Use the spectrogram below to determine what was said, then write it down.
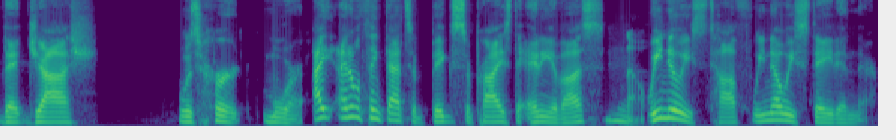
that Josh was hurt more. I, I don't think that's a big surprise to any of us. No. We knew he's tough. We know he stayed in there.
